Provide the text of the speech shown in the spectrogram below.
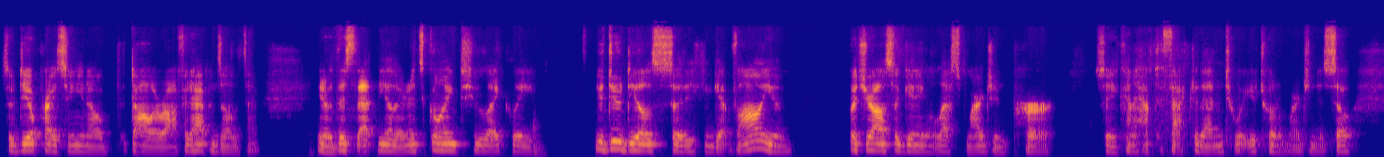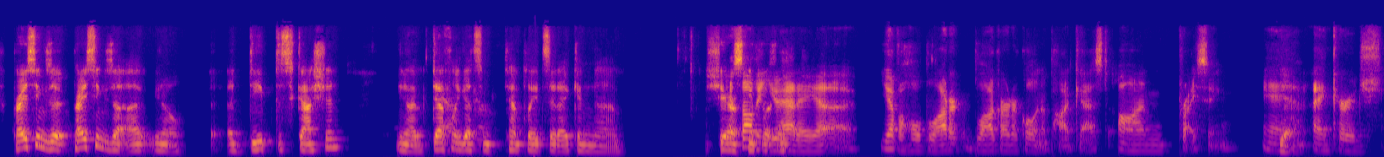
So deal pricing, you know, dollar off. It happens all the time. You know, this, that, and the other. And it's going to likely you do deals so that you can get volume, but you're also getting less margin per. So you kind of have to factor that into what your total margin is. So pricing's a pricing's a you know a deep discussion. You know, I've definitely yeah, got yeah. some templates that I can um, share. I saw that you had a uh, you have a whole blog blog article and a podcast on pricing, and yeah. I encourage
